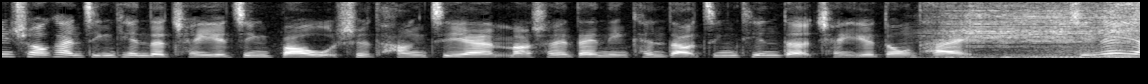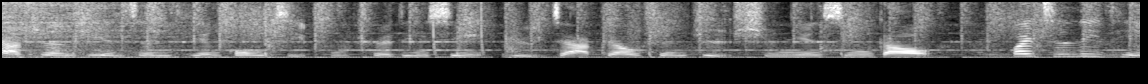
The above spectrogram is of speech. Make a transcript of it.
迎收看今天的产业劲报，我是唐杰安，马上来带您看到今天的产业动态。几内亚政变增添供给不确定性，铝价飙升至十年新高。外资力挺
